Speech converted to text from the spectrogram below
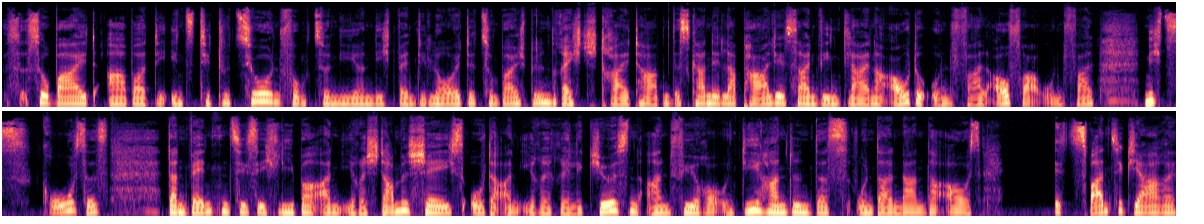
soweit, aber die Institutionen funktionieren nicht, wenn die Leute zum Beispiel einen Rechtsstreit haben. Das kann eine Lappalie sein wie ein kleiner Autounfall, Auffahrunfall, nichts Großes. Dann wenden sie sich lieber an ihre Stammesheiks oder an ihre religiösen Anführer und die handeln das untereinander aus. 20 Jahre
